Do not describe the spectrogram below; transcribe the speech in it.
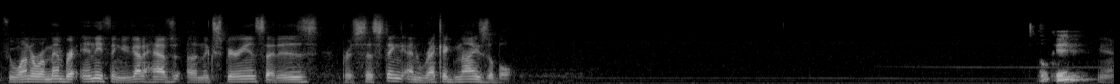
If you want to remember anything, you've got to have an experience that is persisting and recognizable. Okay. Yeah.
